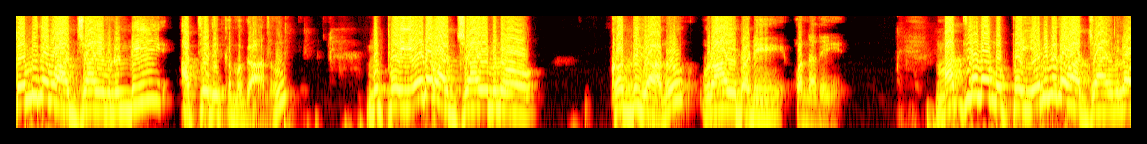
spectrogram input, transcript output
తొమ్మిదవ అధ్యాయం నుండి అత్యధికముగాను ముప్పై ఏడవ అధ్యాయములో కొద్దిగాను వ్రాయబడి ఉన్నది. మధ్యలో ముప్పై ఎనిమిదవ అధ్యాయంలో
